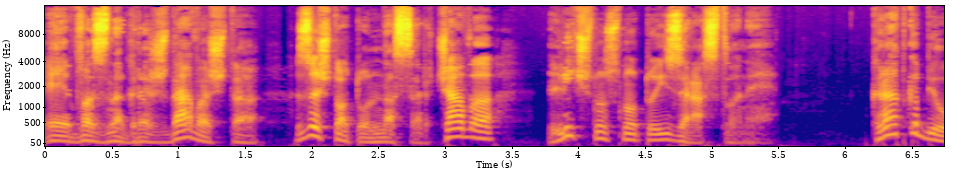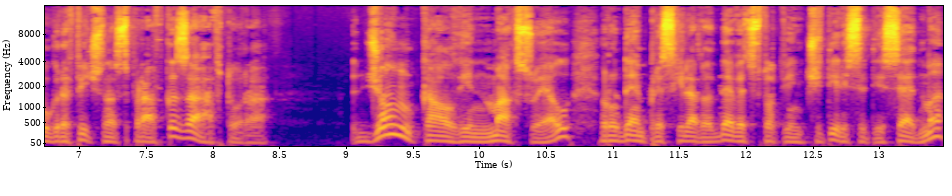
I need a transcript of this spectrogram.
е възнаграждаваща, защото насърчава личностното израстване. Кратка биографична справка за автора. Джон Калвин Максуел, роден през 1947,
